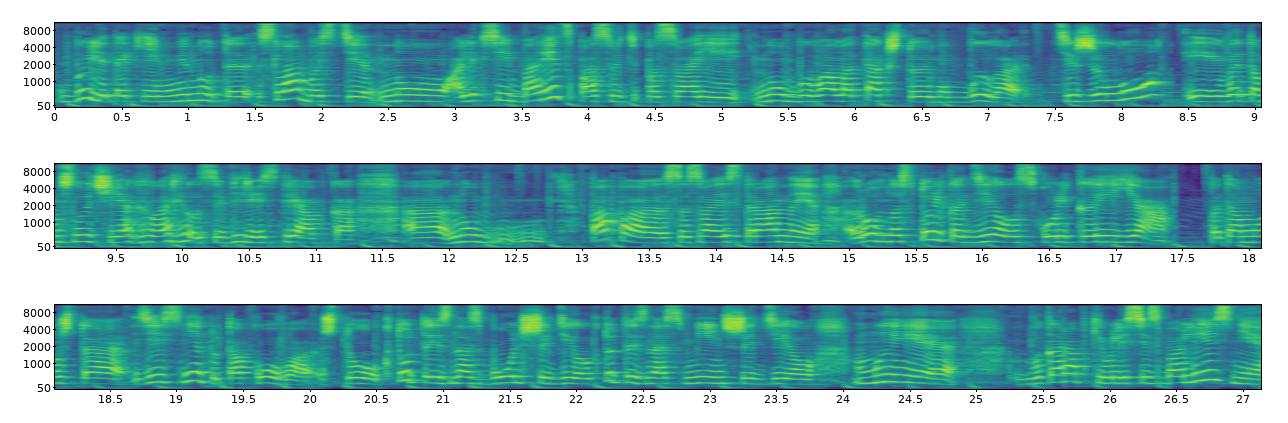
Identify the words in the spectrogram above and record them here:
Были такие минуты слабости, но Алексей борец, по сути, по своей, но бывало так, что ему было тяжело, и в этом случае я говорила, соберись, тряпка. А, ну, папа со своей стороны ровно столько делал, сколько и я потому что здесь нету такого, что кто-то из нас больше делал, кто-то из нас меньше делал. Мы выкарабкивались из болезни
